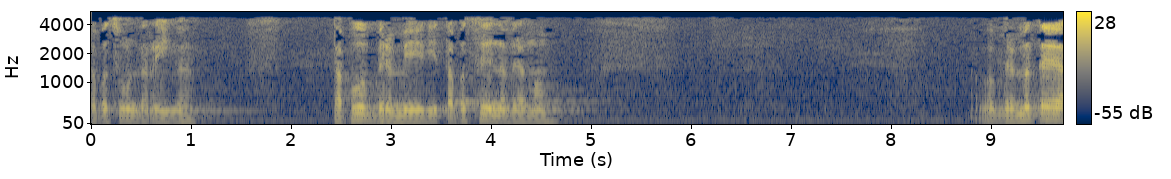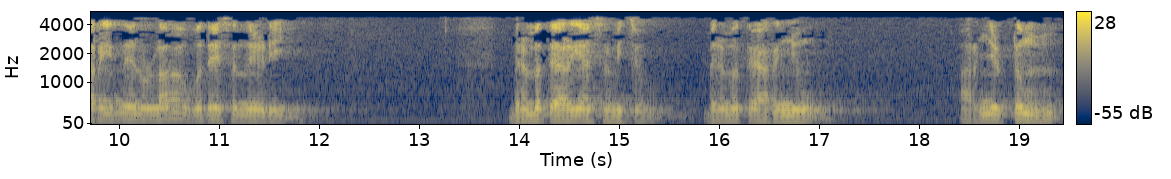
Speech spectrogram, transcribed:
തപസ് കൊണ്ടറിയുക. തപോ ബ്രഹ്മേരി തപസ് എന്ന ബ്രഹ്മം. അപ്പോൾ ബ്രഹ്മത്തെ അറിയുന്നതിനുള്ള ഉപദേശം നേടി ബ്രഹ്മത്തെ അറിയാൻ ശ്രമിച്ചു. ബ്രഹ്മത്തെ അറിഞ്ഞു. അറിഞ്ഞിട്ടും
